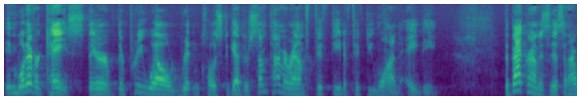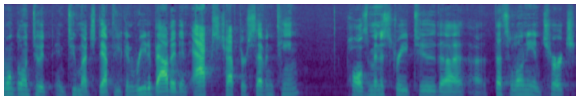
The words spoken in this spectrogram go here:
in whatever case, they're, they're pretty well written close together, sometime around 50 to 51 AD. The background is this, and I won't go into it in too much depth. You can read about it in Acts chapter 17. Paul's ministry to the uh, Thessalonian church.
